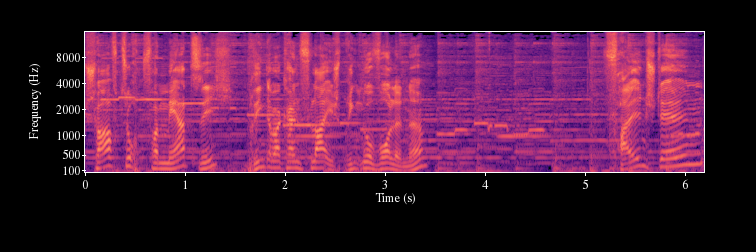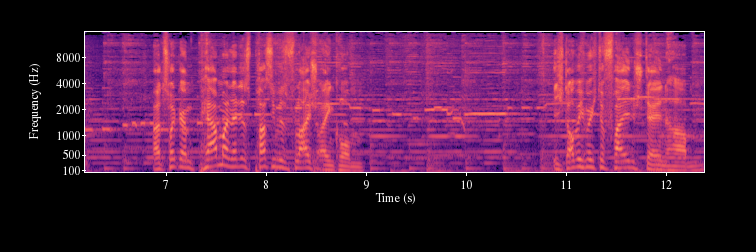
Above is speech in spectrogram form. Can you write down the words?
Schafzucht vermehrt sich, bringt aber kein Fleisch, bringt nur Wolle, ne? Fallen stellen erzeugt ein permanentes passives Fleischeinkommen. Ich glaube, ich möchte Fallen stellen haben.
